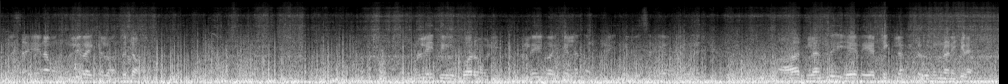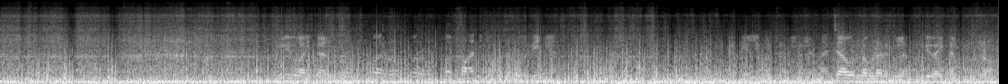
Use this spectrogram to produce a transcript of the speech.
இப்ப சரியா நம்ம முள்ளிவாய்க்கால் வந்துட்டோம். முல்லைத்தீவு போகிற வழி. முல்லை முல்லைவாய்க்கால்லேருந்து முல்லைத்தீவு சரியாக ஒரு ஆறுலேருந்து ஏழு எட்டு கிலோமீட்டர் இருக்கும்னு நினைக்கிறேன். முள்ளிவாய்க்கால். ரொம்ப ரொம்ப ரொம்ப பாதி தஞ்சாவூரில் கூட இருக்குல்ல முள்ளிவாய்க்கால் குற்றம்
